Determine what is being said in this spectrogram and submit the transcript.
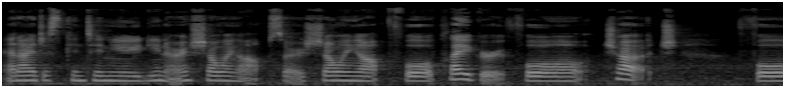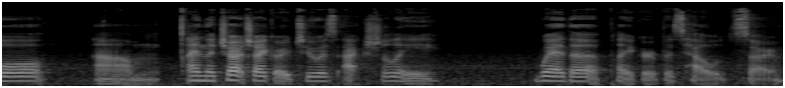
And I just continued, you know, showing up. So showing up for playgroup, for church, for um, and the church I go to is actually where the playgroup is held. So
